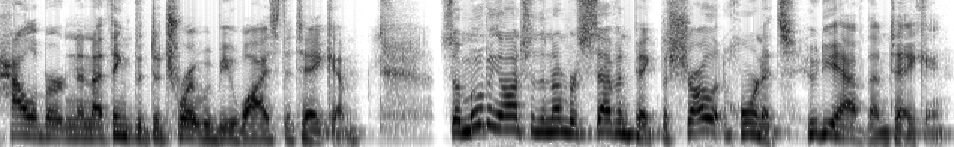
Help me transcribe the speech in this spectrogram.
Haliburton, and I think that Detroit would be wise to take him. So moving on to the number seven pick, the Charlotte Hornets. Who do you have them taking?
